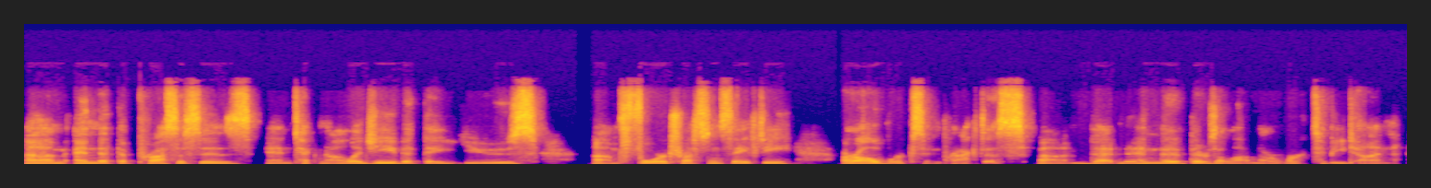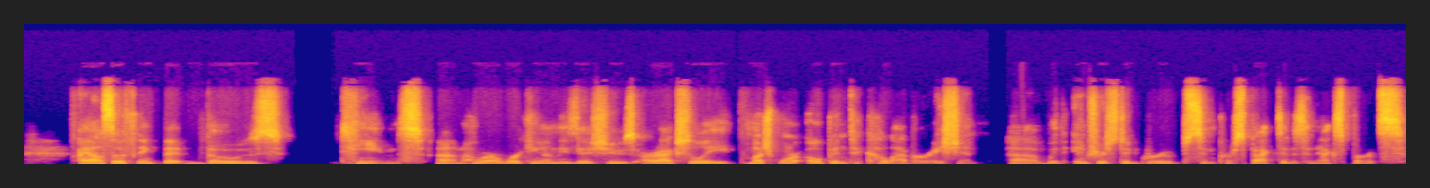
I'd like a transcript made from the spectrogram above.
um, and that the processes and technology that they use um, for trust and safety are all works in practice um, that and that there's a lot more work to be done i also think that those teams um, who are working on these issues are actually much more open to collaboration uh, with interested groups and perspectives and experts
